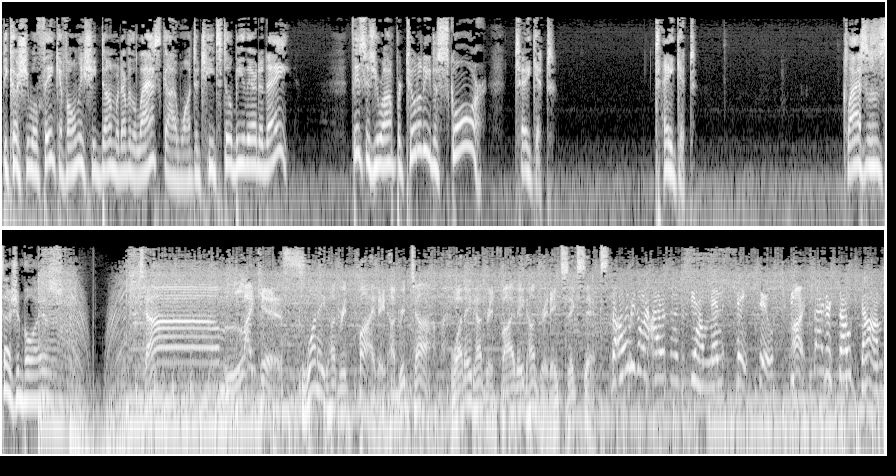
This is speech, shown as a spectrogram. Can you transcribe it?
Because she will think if only she'd done whatever the last guy wanted, she'd still be there today. This is your opportunity to score. Take it. Take it. Classes in session, boys. Tom Leykis. 1-800-5800-TOM. 1-800-5800-866. The only reason why I listen is to see how men think too. Because Right. You guys are so dumb.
